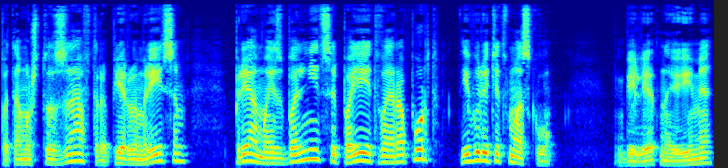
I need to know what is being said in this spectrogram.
потому что завтра первым рейсом прямо из больницы поедет в аэропорт и вылетит в Москву. Билет на ее имя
